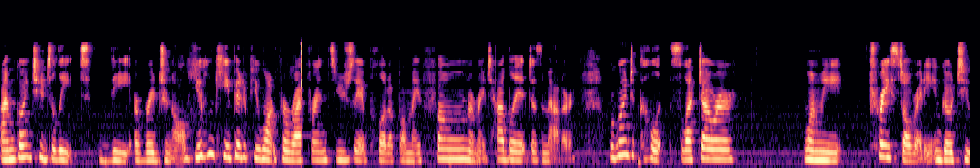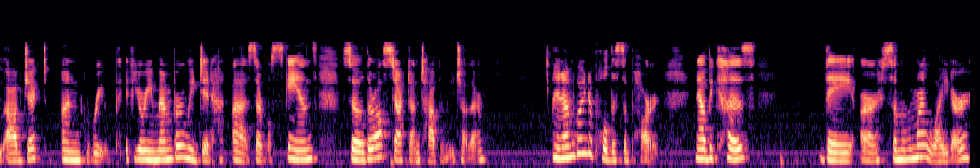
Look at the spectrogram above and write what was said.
I'm going to delete the original. You can keep it if you want for reference. Usually I pull it up on my phone or my tablet. It doesn't matter. We're going to select our one we traced already and go to Object, Ungroup. If you remember, we did uh, several scans, so they're all stacked on top of each other. And I'm going to pull this apart. Now because they are, some of them are lighter.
